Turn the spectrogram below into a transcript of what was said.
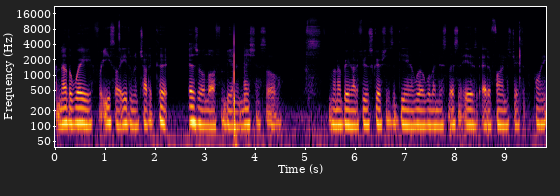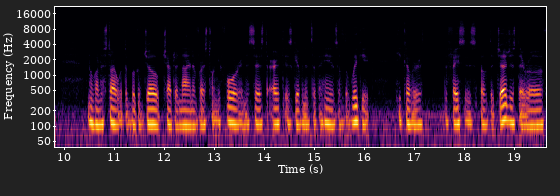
another way for Esau Edom to try to cut Israel off from being a nation. So I'm going to bring out a few scriptures again. Lord willing, this lesson is edifying and straight to the point. And I'm going to start with the book of Job, chapter 9 and verse 24. And it says, The earth is given into the hands of the wicked. He covereth the faces of the judges thereof.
